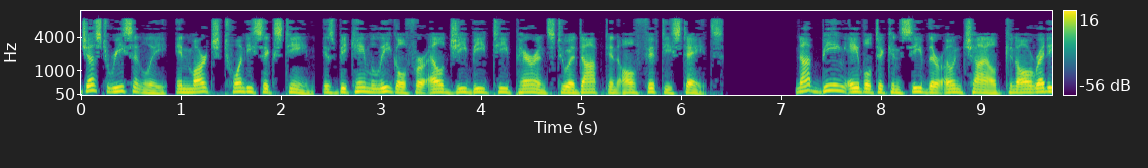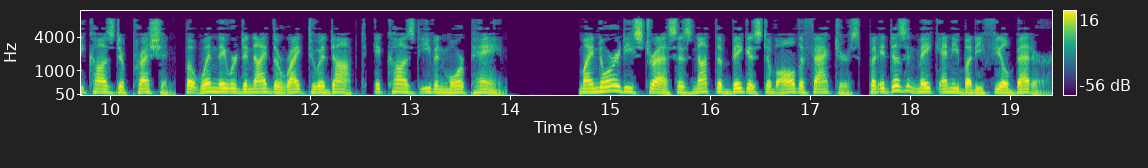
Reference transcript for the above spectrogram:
Just recently, in March 2016, it became legal for LGBT parents to adopt in all 50 states. Not being able to conceive their own child can already cause depression, but when they were denied the right to adopt, it caused even more pain. Minority stress is not the biggest of all the factors, but it doesn't make anybody feel better.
